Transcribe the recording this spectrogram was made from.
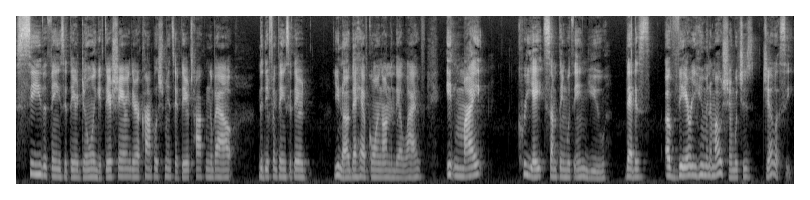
see the things that they're doing, if they're sharing their accomplishments, if they're talking about the different things that they're, you know, they have going on in their life, it might create something within you that is a very human emotion, which is jealousy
